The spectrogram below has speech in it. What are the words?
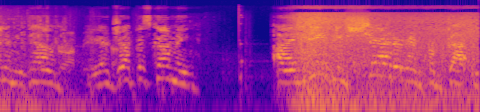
Enemy down. Airdrop is coming. I may be shattered and forgotten.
